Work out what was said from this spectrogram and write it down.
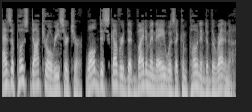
As a postdoctoral researcher, Wald discovered that vitamin A was a component of the retina.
